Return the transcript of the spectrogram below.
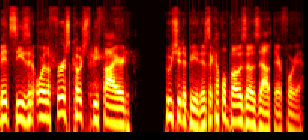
midseason, or the first coach to be fired, who should it be? There's a couple bozos out there for you.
